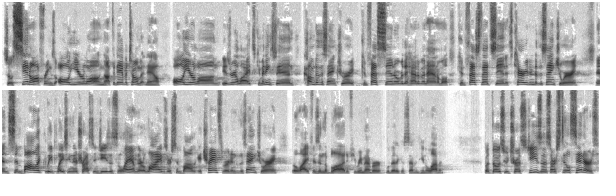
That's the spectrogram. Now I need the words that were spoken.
So, sin offerings all year long, not the Day of Atonement now, all year long, Israelites committing sin come to the sanctuary, confess sin over the head of an animal, confess that sin, it's carried into the sanctuary, and symbolically placing their trust in Jesus the Lamb, their lives are symbolically transferred into the sanctuary. The life is in the blood, if you remember Leviticus 17:11. But those who trust Jesus are still sinners.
